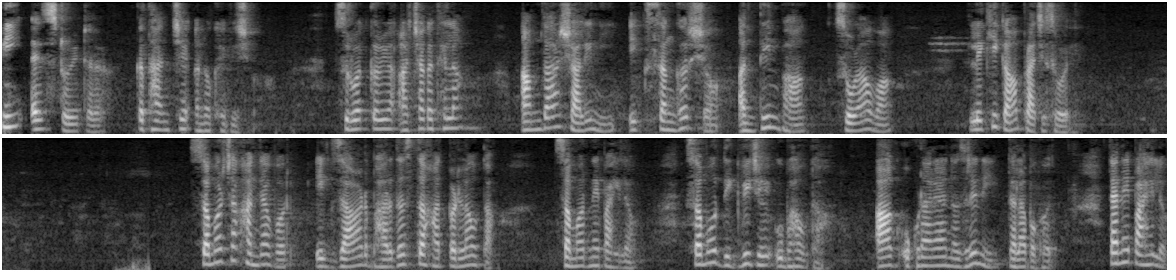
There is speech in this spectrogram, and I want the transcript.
पी एस स्टोरी टेलर कथांचे अनोखे विश्व. सुरुवात करूया आजच्या कथेला. आमदार शालिनी एक संघर्ष अंतिम भाग सोळावा लेखिका प्राची सोळे. समरच्या खांद्यावर एक जाड भारदस्त हात पडला होता. समरने पाहिलं. समोर दिग्विजय उभा होता. आग उकणाऱ्या नजरेने त्याला बघत. त्याने पाहिलं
